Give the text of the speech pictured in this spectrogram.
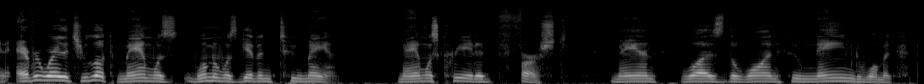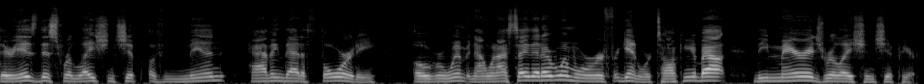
And everywhere that you look, man was woman was given to man. Man was created first. Man was the one who named woman. There is this relationship of men having that authority over women. Now, when I say that over women, we're again we're talking about the marriage relationship here.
